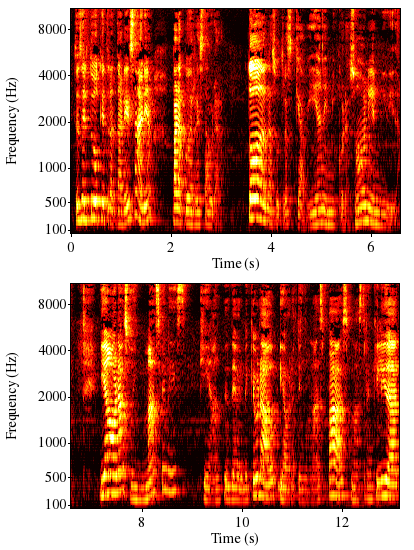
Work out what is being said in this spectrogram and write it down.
Entonces él tuvo que tratar esa área para poder restaurar todas las otras que habían en mi corazón y en mi vida. Y ahora soy más feliz que antes de haberme quebrado y ahora tengo más paz, más tranquilidad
